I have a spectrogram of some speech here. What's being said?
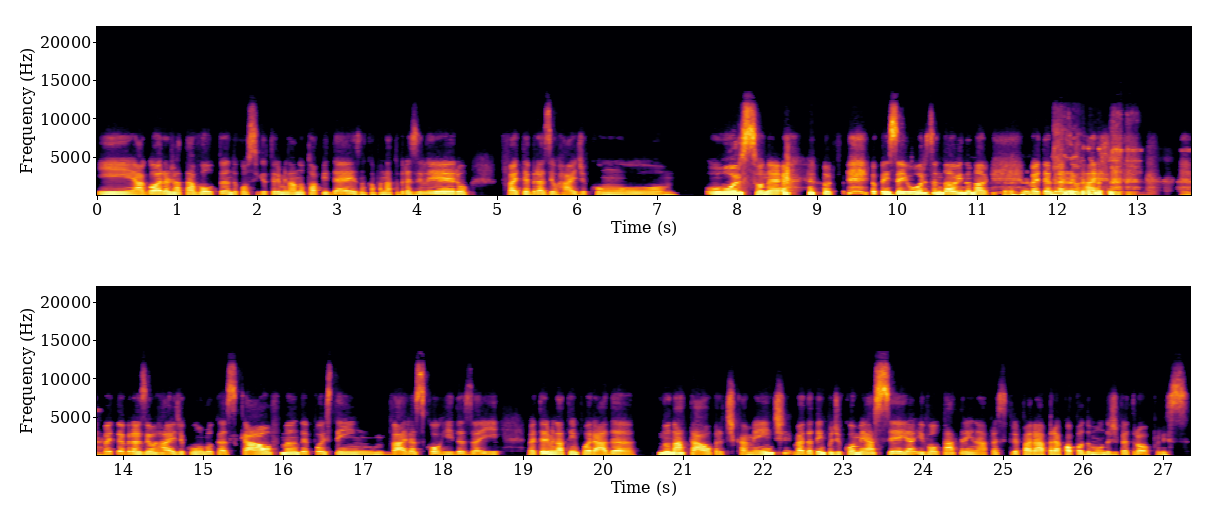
e agora já está voltando, conseguiu terminar no top 10 no Campeonato Brasileiro. Vai ter Brasil Ride com o, o Urso, né? Eu pensei, Urso não está ouvindo o nome. Vai ter Brasil Ride. Vai ter Brasil Ride com o Lucas Kaufmann. Depois tem várias corridas aí. Vai terminar a temporada no Natal, praticamente. Vai dar tempo de comer a ceia e voltar a treinar para se preparar para a Copa do Mundo de Petrópolis.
